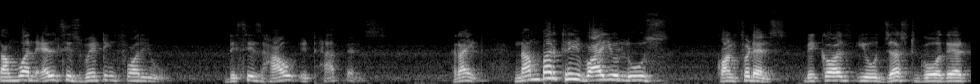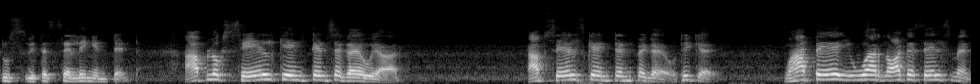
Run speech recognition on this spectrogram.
someone else is waiting for you this is how it happens right number three why you lose confidence because you just go there to with a selling intent आप लोग सेल के इंटेंट से गए हो यार। आप सेल्स के इंटेंट पे गए हो, ठीक है? वहाँ पे you are not a salesman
